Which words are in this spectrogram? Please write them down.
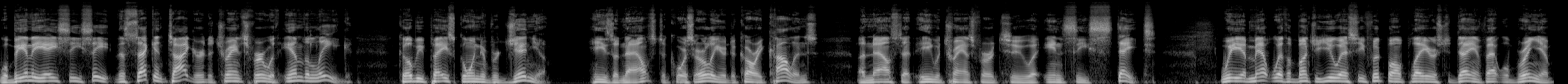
will be in the ACC. The second Tiger to transfer within the league. Kobe Pace going to Virginia. He's announced, of course, earlier, Dacari Collins announced that he would transfer to uh, NC State. We have met with a bunch of USC football players today. In fact, we'll bring you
